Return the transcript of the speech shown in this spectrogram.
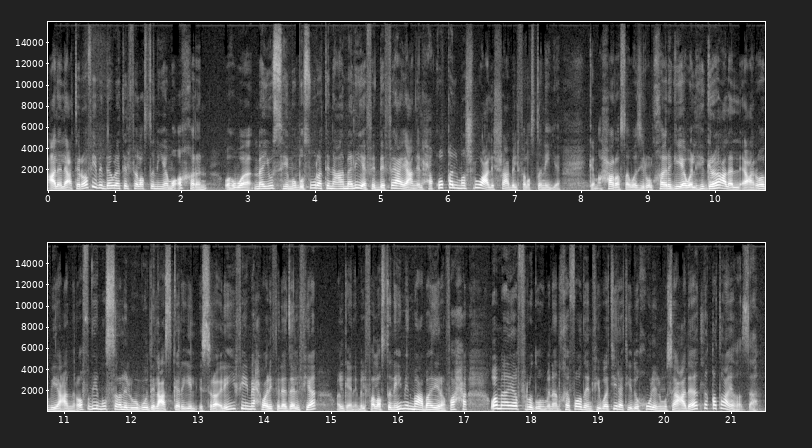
على الاعتراف بالدولة الفلسطينية مؤخرا وهو ما يسهم بصورة عملية في الدفاع عن الحقوق المشروعة للشعب الفلسطيني. كما حرص وزير الخارجية والهجرة على الإعراب عن رفض مصر للوجود العسكري الإسرائيلي في محور فيلادلفيا والجانب الفلسطيني من معبر رفح وما يفرضه من انخفاض في وتيرة دخول المساعدات لقطاع غزة.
